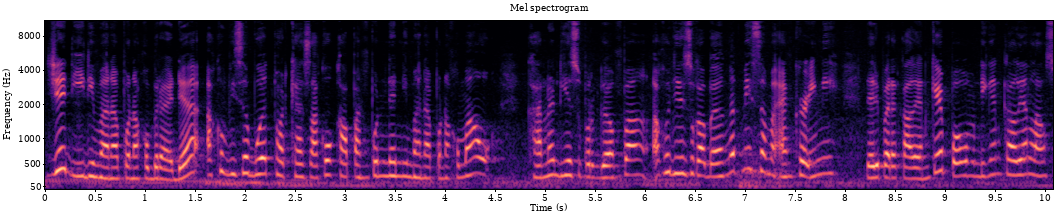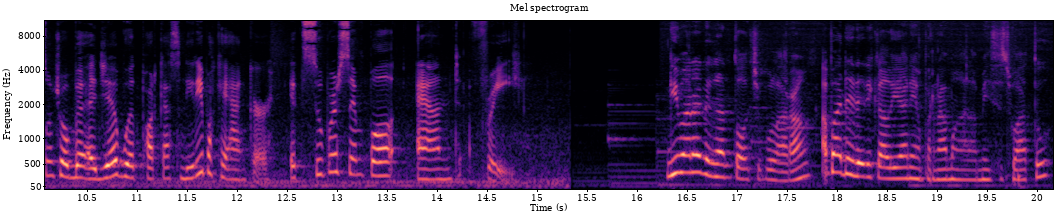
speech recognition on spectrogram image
Jadi di mana pun aku berada, aku bisa buat podcast aku kapan pun dan di mana pun aku mau. Karena dia super gampang, aku jadi suka banget nih sama Anchor ini. Daripada kalian kepo, mendingan kalian langsung coba aja buat podcast sendiri pakai Anchor. It's super simple and free. Gimana dengan tol Cipularang? Apa ada dari kalian yang pernah mengalami sesuatu?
